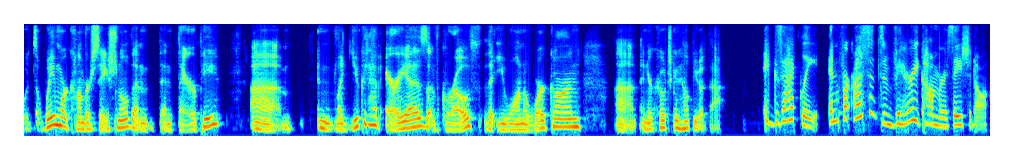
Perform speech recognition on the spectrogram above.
it's way more conversational than than therapy. Um, and like you could have areas of growth that you want to work on, um, and your coach can help you with that. Exactly. And for us, it's very conversational.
